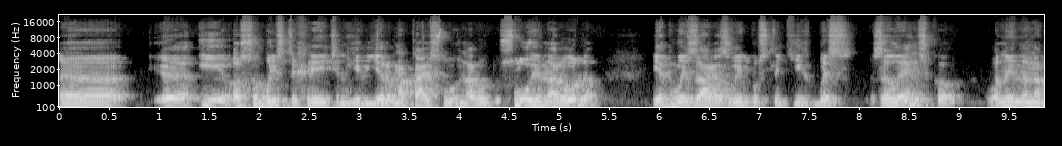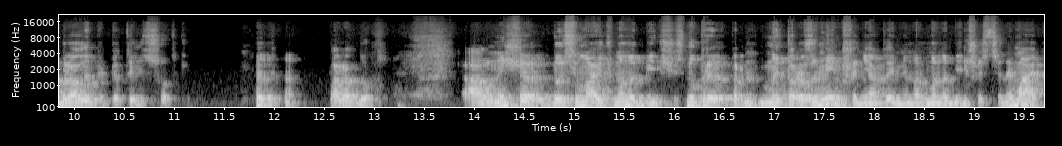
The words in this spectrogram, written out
е, е, і особистих рейтингів Єрмака і Слуг народу. Слуги народу, якби зараз випустити їх без Зеленського, вони не набрали і 5%. Парадокс. А вони ще досі мають монобільшість. Ну, при, при, ми то розуміємо, що ніякої монобільшості немає,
